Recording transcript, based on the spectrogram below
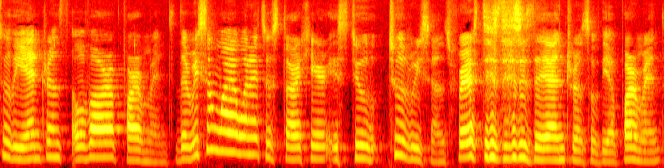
To the entrance of our apartment. The reason why I wanted to start here is two, two reasons. First is this is the entrance of the apartment.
